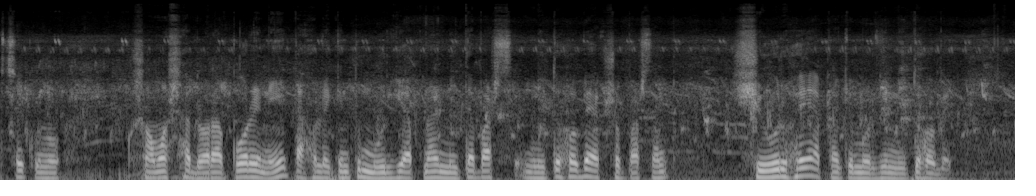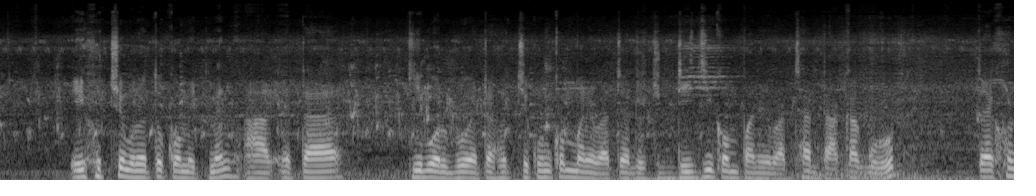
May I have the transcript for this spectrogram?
আছে, কোনো সমস্যা ধরা পড়েনি, তাহলে কিন্তু মুরগি আপনার নিতে পারছে, নিতে হবে একশো পার্সেন্ট শিওর হয়ে আপনাকে মুরগি নিতে হবে। এই হচ্ছে মূলত কমিটমেন্ট আর এটা কি বলব? এটা হচ্ছে কোন কোম্পানির বাচ্চা? এটা হচ্ছে ডিজি কোম্পানির বাচ্চা, ঢাকা গ্রুপ তো এখন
